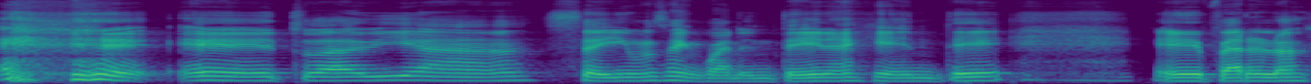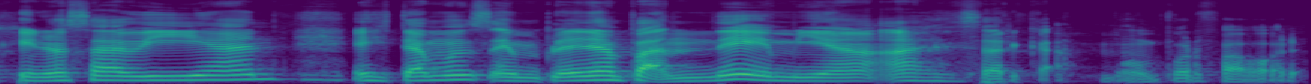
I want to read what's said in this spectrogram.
Eh, todavía seguimos en cuarentena, gente. Eh, para los que no sabían, estamos en plena pandemia. Ah, sarcasmo, por favor.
